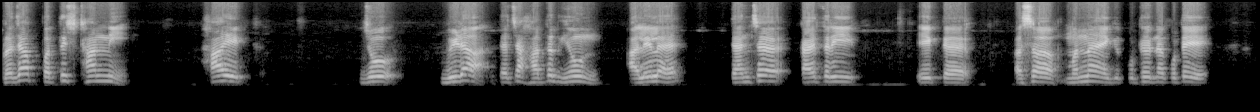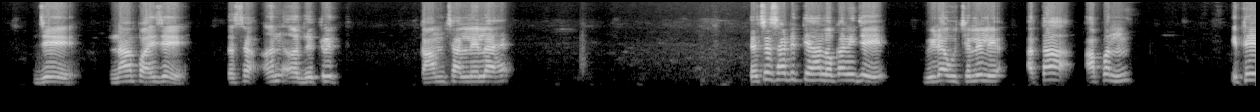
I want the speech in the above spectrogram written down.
प्रजा प्रतिष्ठाननी हा एक जो विडा त्याच्या हातात घेऊन आलेला आहे. त्यांचं काहीतरी एक असं म्हणणं आहे की कुठे ना कुठे जे ना पाहिजे तसं अनअधिकृत काम चाललेलं आहे. त्याच्यासाठी त्या लोकांनी जे विड्या उचललेले आता आपण इथे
